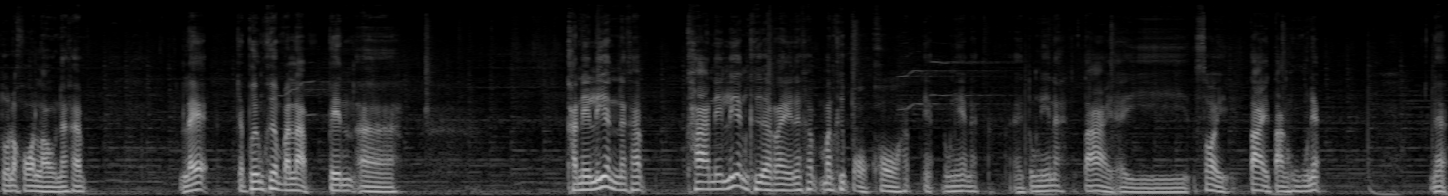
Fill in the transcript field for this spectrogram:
ตัวละครเรานะครับ และจะเพิ่มเครื่องประดับเป็นอ่าคาเนเลียนนะครับ คาเนเลียนคืออะไรนะครับ มันคือปอกคอครับเนี่ยตรงนี้นะไอ้ตรงนี้นะใต้ไอ้สร้อยใต้ต่างหูเนี่ยนะ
